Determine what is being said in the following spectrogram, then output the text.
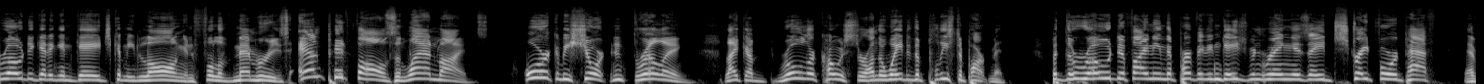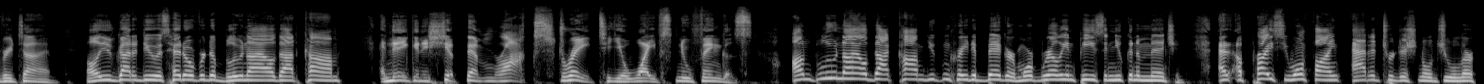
road to getting engaged can be long and full of memories and pitfalls and landmines. or it can be short and thrilling, like a roller coaster on the way to the police department. But the road to finding the perfect engagement ring is a straightforward path every time. All you've got to do is head over to BlueNile.com and they're going to ship them rocks straight to your wife's new fingers. On BlueNile.com, you can create a bigger, more brilliant piece than you can imagine at a price you won't find at a traditional jeweler.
